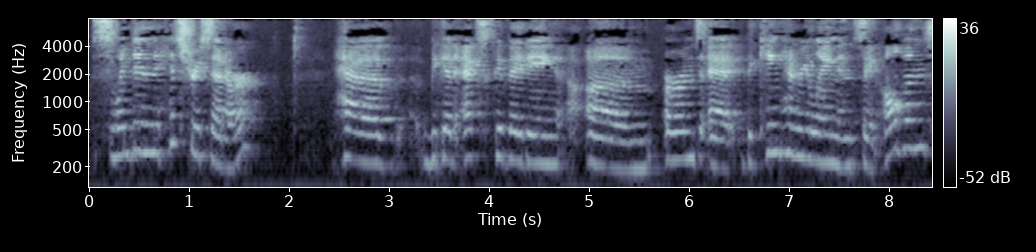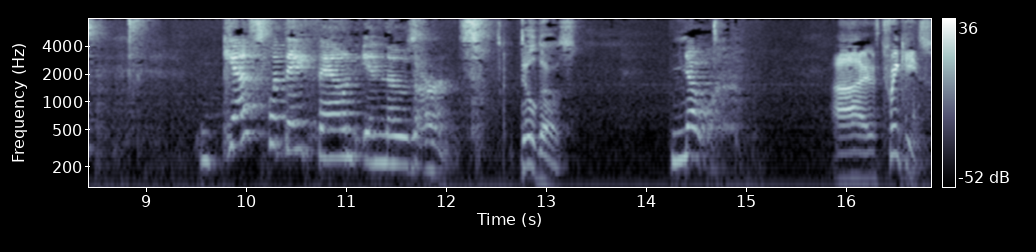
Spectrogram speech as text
Swindon History Center have begun excavating um, urns at the King Henry Lane in St. Albans. Guess what they found in those urns? Dildos. No. Uh, Twinkies.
